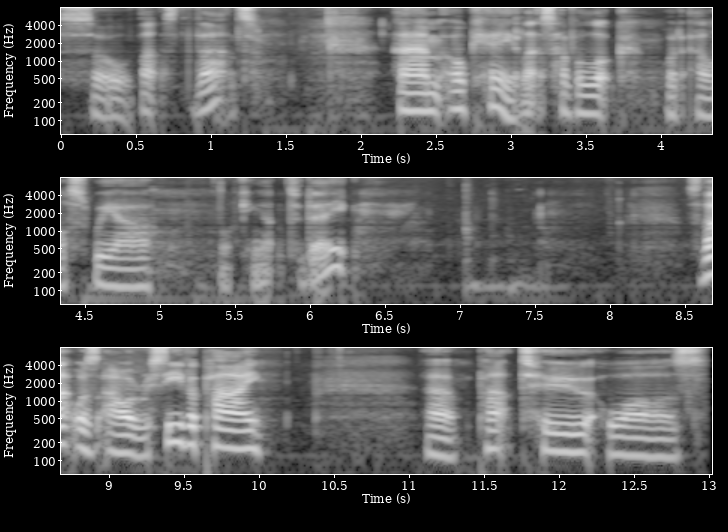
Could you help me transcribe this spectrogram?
So that's that. Um, okay, let's have a look what else we are looking at today. So that was our receiver Pi. Uh, part two was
